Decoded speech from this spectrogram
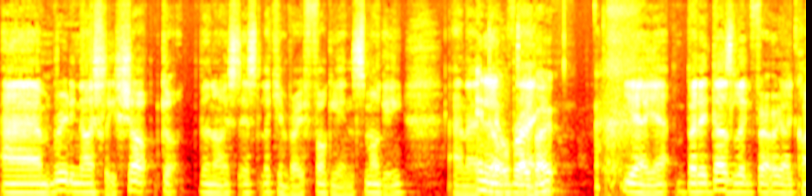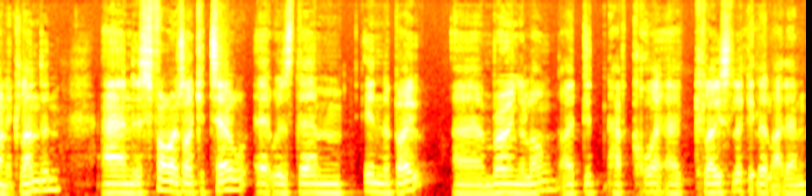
um, really nicely shot. Got the nice. It's looking very foggy and smoggy, and In a little day. rowboat. Yeah, yeah, but it does look very iconic London. And as far as I could tell, it was them in the boat um, rowing along. I did have quite a close look. It looked like them,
